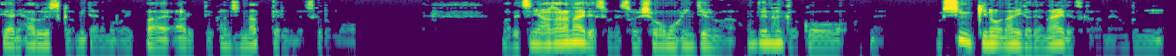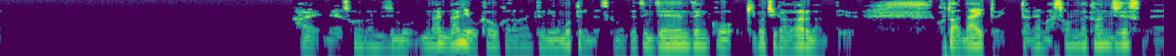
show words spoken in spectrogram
部屋にハードディスクみたいなものがいっぱいあるっていう感じになってるんですけども、まあ別に上がらないですよね、そういう消耗品っていうのは。本当になんかこう、ね、新規の何かではないですからね、本当に。はい、ね、そんな感じで、もう何を買おうかななんていうふうに思ってるんですけど、別に全然こう、気持ちが上がるなんていうことはないといったね、まあそんな感じですね。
